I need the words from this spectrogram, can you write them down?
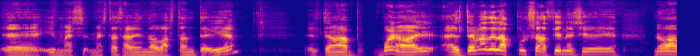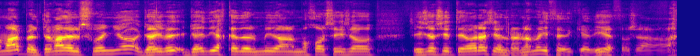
Eh, y me, está saliendo bastante bien. El tema, bueno, el tema de las pulsaciones eh, no va mal, pero el tema del sueño, yo hay, yo hay días que he dormido a lo mejor 6 o, 6 o 7 horas y el reloj me dice que 10, o sea,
